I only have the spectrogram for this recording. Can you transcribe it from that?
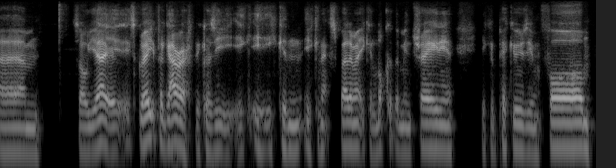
Um, so yeah, it's great for Gareth because he, he, he can he can experiment. He can look at them in training. He can pick who's in form.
